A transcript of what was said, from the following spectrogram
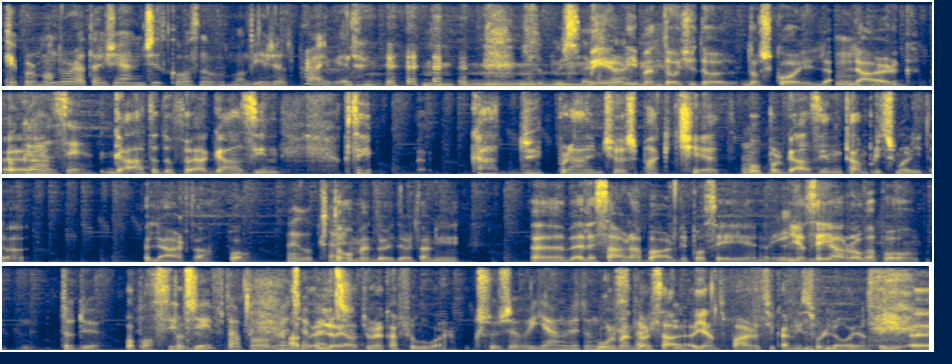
Ke përmendur ata që janë gjithë kohës në vëmendje gjatë prajmit. Meri mendoj që do do shkojë mhm. larg. Po Gazi. Ga, atë do thoja Gazin. Këtë, ka dy prajm që është pak i qetë, po mhm. për Gazin kam pritshmëri të të larta. Po. Këto mendoj deri tani. Ëm edhe Sara, Bardhi, po se jo se i harrova, po të dy. Po po, si të dy. Si çift apo veç e veç. Loja e tyre ka filluar. Kështu që janë vetëm dy. Unë mendoj se janë të parët që kanë nisur lojën. I e,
